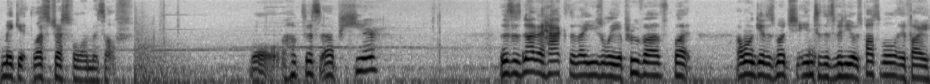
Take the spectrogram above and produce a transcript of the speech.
make it less stressful on myself. We'll hook this up here. This is not a hack that I usually approve of, but I want to get as much into this video as possible. If I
